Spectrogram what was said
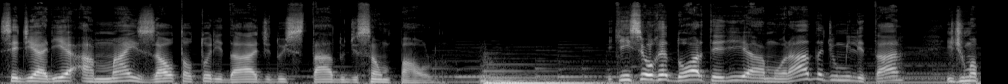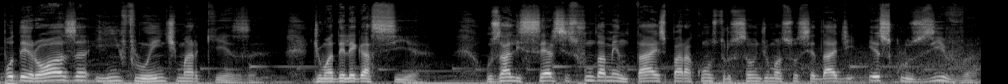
sediaria a mais alta autoridade do estado de São Paulo. E que em seu redor teria a morada de um militar e de uma poderosa e influente marquesa, de uma delegacia, os alicerces fundamentais para a construção de uma sociedade exclusiva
